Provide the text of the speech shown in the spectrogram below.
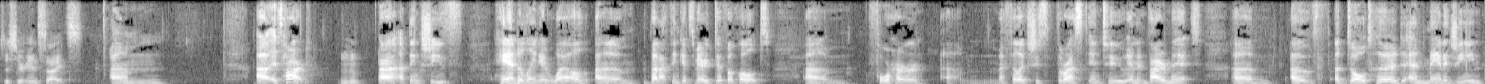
Just your insights. Um, uh, it's hard. Mhm. Uh, I think she's handling it well, um, but I think it's very difficult um, for her. Um, I feel like she's thrust into an environment um, of adulthood and managing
